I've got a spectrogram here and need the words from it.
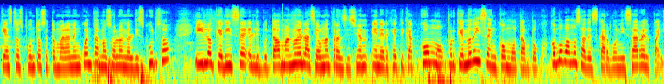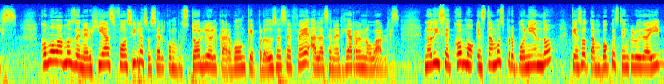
que estos puntos se tomarán en cuenta, no solo en el discurso, y lo que dice el diputado Manuel hacia una transición energética. ¿Cómo? Porque no dicen cómo tampoco. ¿Cómo vamos a descarbonizar el país? ¿Cómo vamos de energías fósiles, o sea, el combustóleo, el carbón que produce CFE, a las energías renovables? No dice cómo. Estamos proponiendo que eso tampoco tampoco está incluido ahí,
